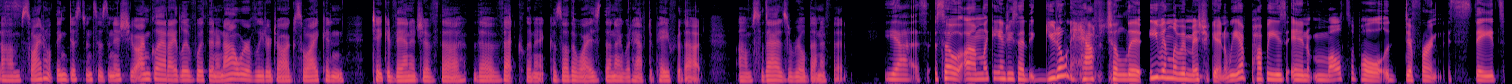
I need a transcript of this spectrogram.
Um, so I don't think distance is an issue. I'm glad I live within an hour of Leader Dog, so I can take advantage of the the vet clinic. Because otherwise, then I would have to pay for that. Um, so that is a real benefit. Yes. So, um, like Angie said, you don't have to live, even live in Michigan. We have puppies in multiple different states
